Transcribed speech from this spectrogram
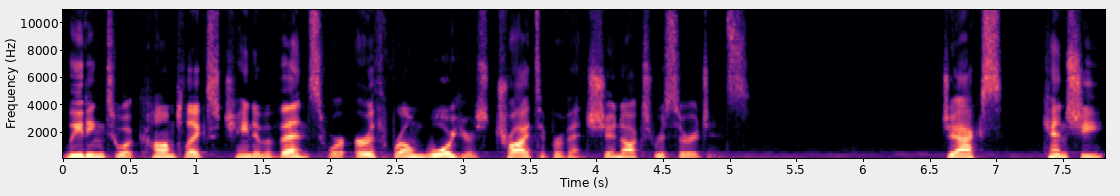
leading to a complex chain of events where Earthrealm warriors try to prevent Shinnok's resurgence. Jax, Kenshi,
